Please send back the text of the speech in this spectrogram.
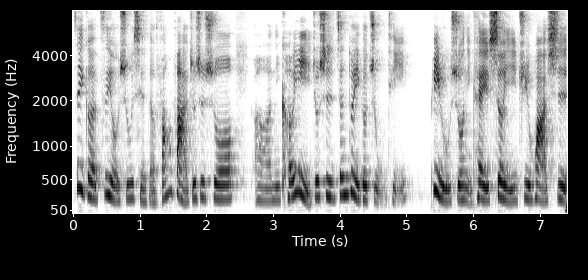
这个自由书写的方法，就是说，呃，你可以就是针对一个主题，譬如说，你可以设一句话是，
